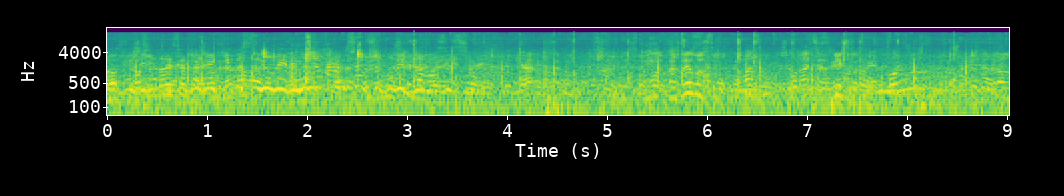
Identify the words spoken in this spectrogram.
Боже, я Боже, які ви сміливі, мене прям серце болить за вас. Я тому важливо звук, нема звуку, ситуація різко стає. Щоб люди одразу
